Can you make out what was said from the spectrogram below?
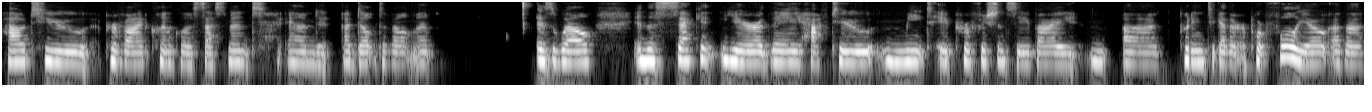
how to provide clinical assessment and adult development as well. In the second year, they have to meet a proficiency by uh, putting together a portfolio of a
